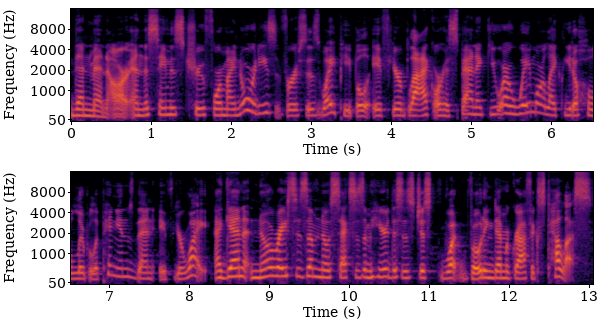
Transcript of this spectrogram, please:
than men are, and the same is true for minorities versus white people. If you're black or Hispanic, you are way more likely to hold liberal opinions than if you're white. Again, no racism, no sexism here, this is just what voting demographics tell us.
